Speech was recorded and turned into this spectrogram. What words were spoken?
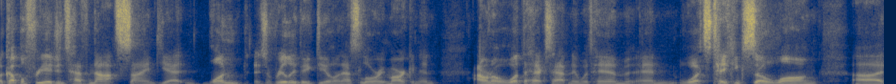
A couple free agents have not signed yet. One is a really big deal, and that's Lauri Markkanen. I don't know what the heck's happening with him and what's taking so long. Uh,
